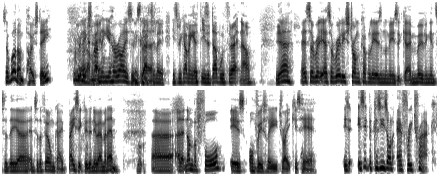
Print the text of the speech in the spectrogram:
So well done, Posty. Really well expanding your horizons. Congratulations! He's becoming a he's a double threat now. Yeah, it's a re- it's a really strong couple of years in the music game, moving into the uh, into the film game. Basically, the new Eminem. Uh, and at number four is obviously Drake is here. Is is it because he's on every track?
